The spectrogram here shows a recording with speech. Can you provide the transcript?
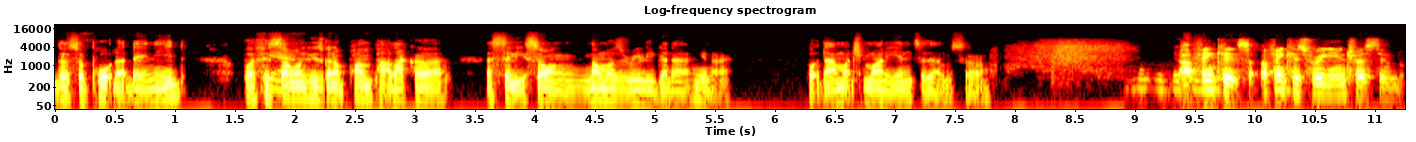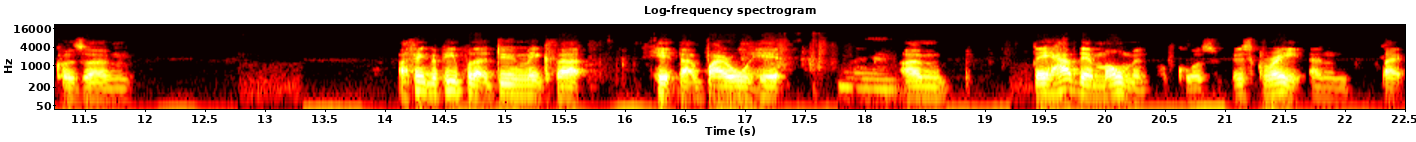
the support that they need. But if it's Yeah. someone who's gonna pump out like a a silly song, no one's really gonna you know put that much money into them. So I think it's I think it's really interesting because um, I think the people that do make that hit, that viral hit, Yeah. um, they have their moment. Of course, it's great. And like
